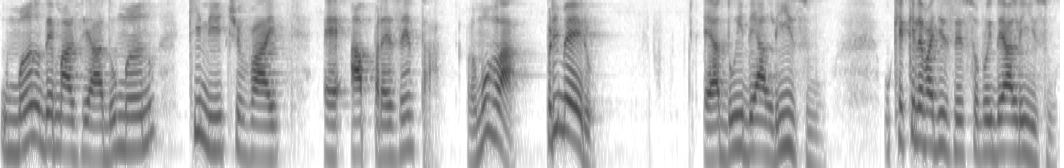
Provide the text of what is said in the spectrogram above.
Humano Demasiado Humano que Nietzsche vai é, apresentar. Vamos lá. Primeiro, é a do idealismo. O que, é que ele vai dizer sobre o idealismo?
